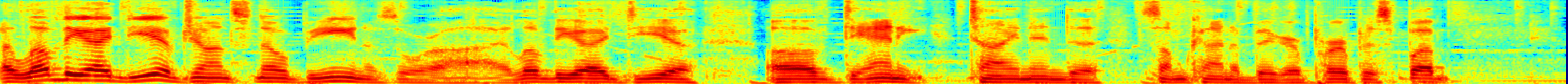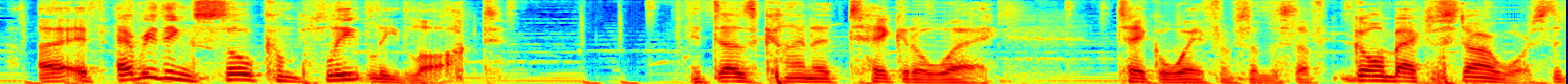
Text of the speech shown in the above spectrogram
I love the idea of Jon Snow being Azor Ahai. I love the idea of Dany tying into some kind of bigger purpose. But uh, if everything's so completely locked, it does kind of take it away, take away from some of the stuff. Going back to Star Wars, the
